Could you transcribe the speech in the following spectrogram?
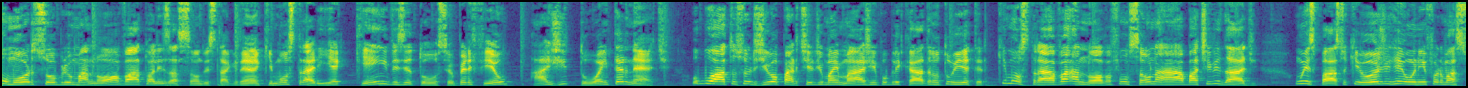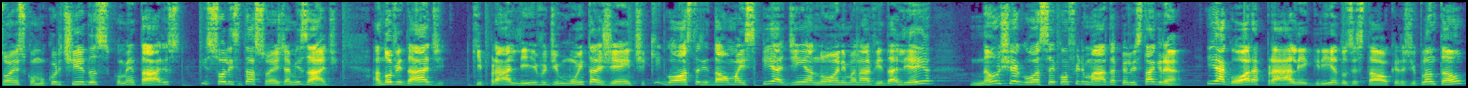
Rumor sobre uma nova atualização do Instagram que mostraria quem visitou seu perfil agitou a internet. O boato surgiu a partir de uma imagem publicada no Twitter, que mostrava a nova função na aba Atividade, um espaço que hoje reúne informações como curtidas, comentários e solicitações de amizade. A novidade, que para alívio de muita gente que gosta de dar uma espiadinha anônima na vida alheia, não chegou a ser confirmada pelo Instagram. E agora, para a alegria dos stalkers de plantão,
